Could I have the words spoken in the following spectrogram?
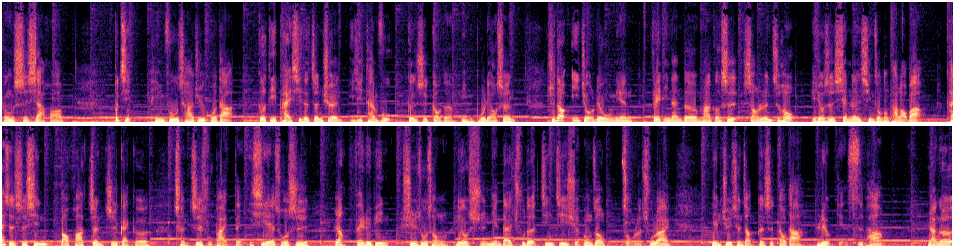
崩式下滑。不仅贫富差距扩大。各地派系的争权以及贪腐更是搞得民不聊生。直到一九六五年，费迪南德·马可士上任之后，也就是现任新总统他老爸，开始实行包括政治改革、惩治腐败等一系列措施，让菲律宾迅速从六十年代初的经济雪崩中走了出来，年均成长更是高达六点四趴。然而，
